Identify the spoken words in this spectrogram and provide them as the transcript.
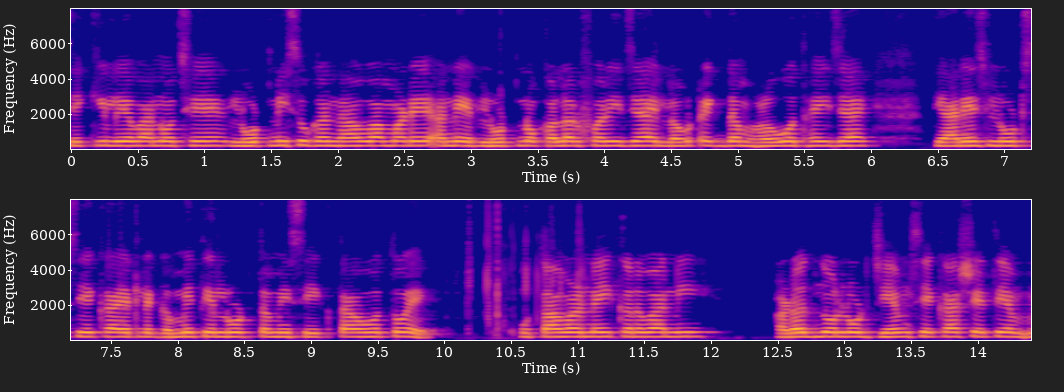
શેકી લેવાનો છે. લોટની સુગંધ આવવા મળે અને લોટનો કલર ફરી જાય, લોટ એકદમ હળવો થઈ જાય. ત્યારે જ લોટ શેકાય એટલે ગમે તે લોટ તમે શેકતા હો તોય ઉતાવળ નહીં કરવાની. અડદનો લોટ જેમ શેકાશે તેમ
